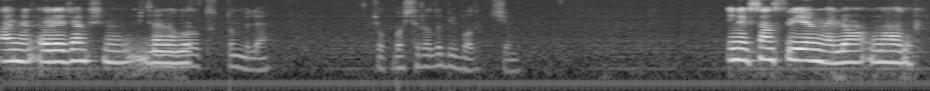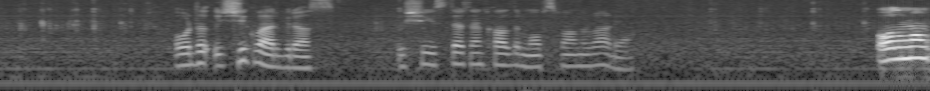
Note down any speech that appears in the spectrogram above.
Aynen öleceğim şimdi. Bir tane boğulup. balık tuttum bile. Çok başarılı bir balıkçıyım. İnek sen su yeme ne olur. Orada ışık var biraz. Işığı istersen kaldır. Mob spawner var ya. Olmam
